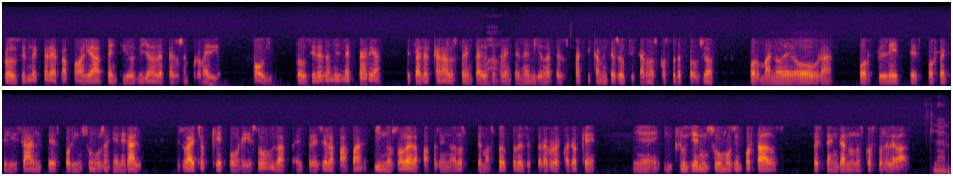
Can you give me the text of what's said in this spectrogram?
producir una hectárea de papa valía 22 millones de pesos en promedio. Hoy, producir esa misma hectárea está cercana a los 32 o 39 millones de pesos. Prácticamente se duplicaron los costos de producción por mano de obra, por fletes, por fertilizantes, por insumos en general. Eso ha hecho que por eso el precio de la papa, y no solo de la papa, sino de los demás productos del sector agropecuario que eh, incluyen insumos importados, pues tengan unos costos elevados. Claro.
